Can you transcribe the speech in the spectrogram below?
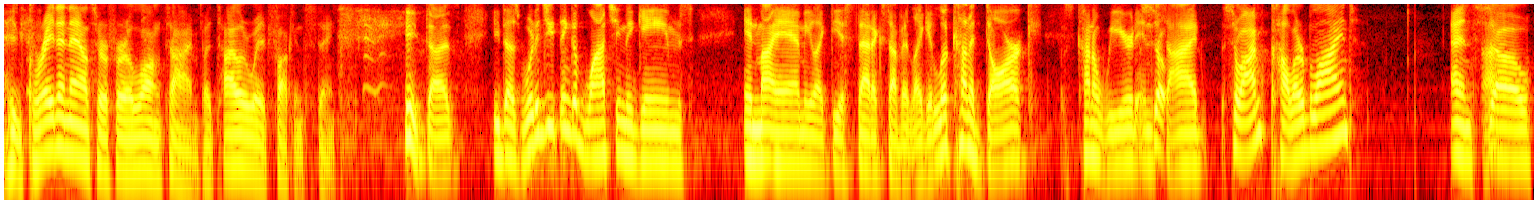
he's a great announcer for a long time, but Tyler Wade fucking stinks. he does, he does. What did you think of watching the games in Miami? Like the aesthetics of it, like it looked kind of dark, kind of weird inside. so I'm colorblind, and so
